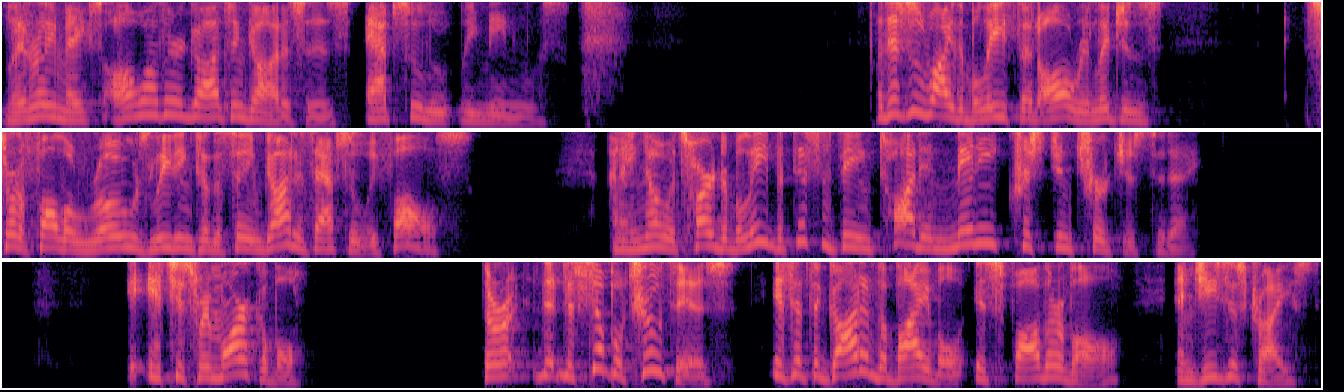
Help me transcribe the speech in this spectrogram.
literally makes all other gods and goddesses absolutely meaningless. This is why the belief that all religions sort of follow roads leading to the same God is absolutely false. And I know it's hard to believe, but this is being taught in many Christian churches today. It's just remarkable. Are, the, the simple truth is, is that the God of the Bible is Father of all, and Jesus Christ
